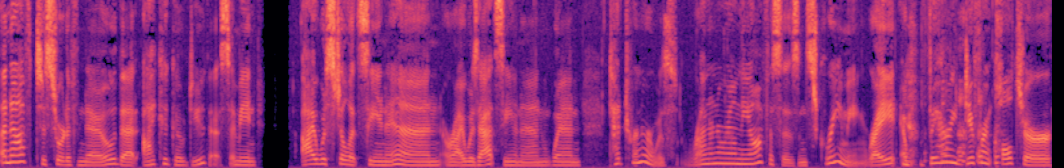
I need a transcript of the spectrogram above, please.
enough to sort of know that i could go do this. I mean i was still at cnn or i was at cnn when Ted Turner was running around the offices and screaming, right? A very different culture.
